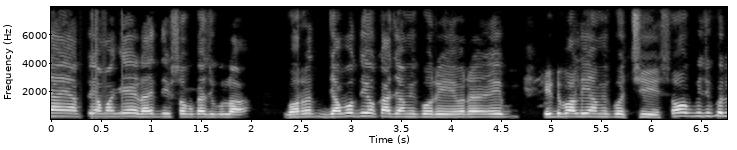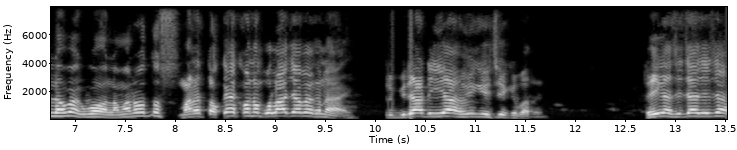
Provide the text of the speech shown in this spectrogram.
নাই আর তুই আমাকে এড়াই দিস সব কাজগুলা। ঘরের যাবতীয় কাজ আমি করি এবারে এই ইট বালি আমি করছি সব কিছু করলে হবে বল আমারও তো মানে তোকে এখনও বলা যাবে না তুই বিরাট ইয়া হয়ে গেছি একেবারে। ঠিক আছে যা যা যা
